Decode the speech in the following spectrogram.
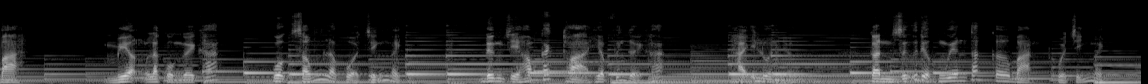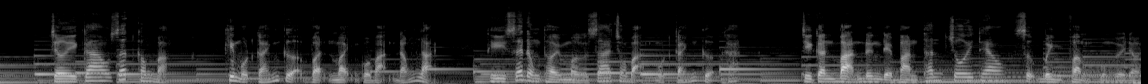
3. Miệng là của người khác, cuộc sống là của chính mình. Đừng chỉ học cách thỏa hiệp với người khác, hãy luôn nhớ cần giữ được nguyên tắc cơ bản của chính mình. Trời cao rất công bằng, khi một cánh cửa vận mệnh của bạn đóng lại thì sẽ đồng thời mở ra cho bạn một cánh cửa khác. Chỉ cần bạn đừng để bản thân trôi theo sự bình phẩm của người đời,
